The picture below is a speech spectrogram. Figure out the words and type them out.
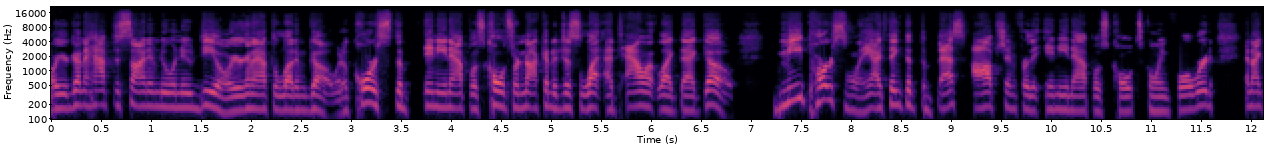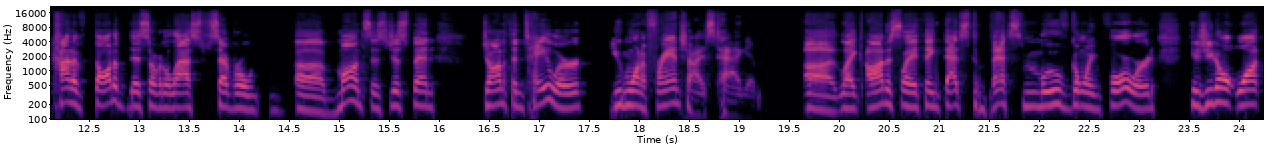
or you're going to have to sign him to a new deal or you're going to have to let him go. And of course, the Indianapolis Colts are not going to just let a talent like that go. Me personally, I think that the best option for the Indianapolis Colts going forward, and I kind of thought of this over the last several uh, months, has just been Jonathan Taylor. You'd want to franchise tag him. Uh, like honestly, I think that's the best move going forward because you don't want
